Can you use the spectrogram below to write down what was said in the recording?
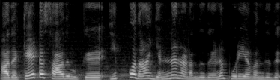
அதை கேட்ட சாதுவுக்கு இப்போதான் என்ன நடந்ததுன்னு புரிய வந்தது.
